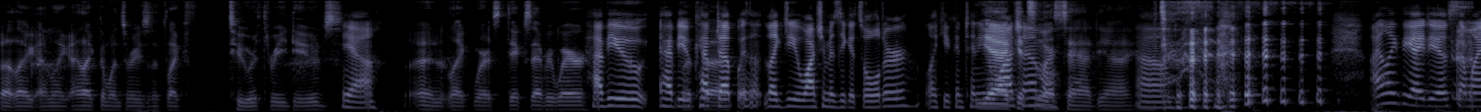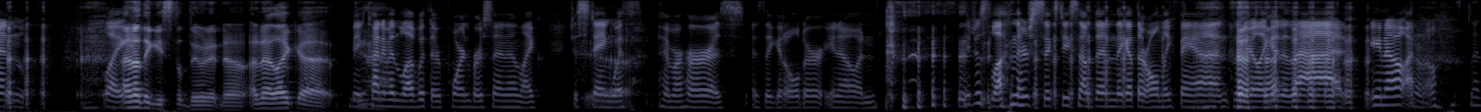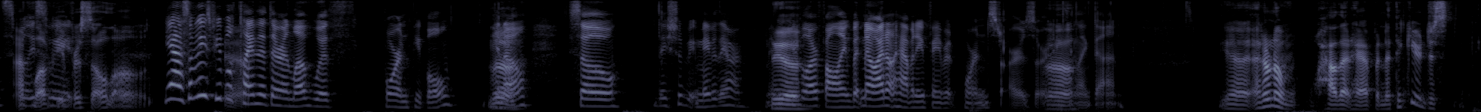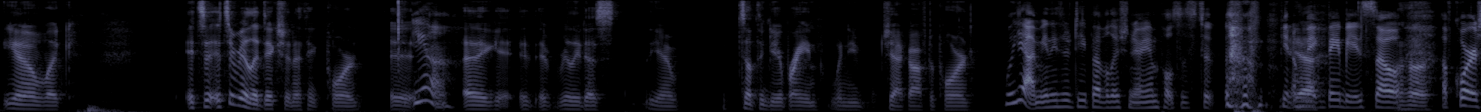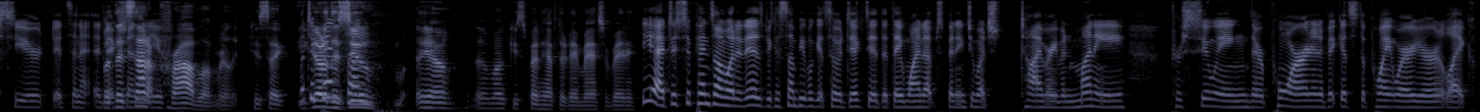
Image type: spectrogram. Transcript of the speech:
but like I'm like I like the ones where he's with like two or three dudes Yeah. And like where it's dicks everywhere. Have you have you kept uh, up with like? Do you watch him as he gets older? Like you continue yeah, to it watch gets a him? little Or? sad. Yeah. Oh. I like the idea of someone like I don't think he's still doing it now, and I like uh being kind of in love with their porn person and like just staying with him or her as as they get older, you know, and you just love them. They're sixty something, they got their OnlyFans, and you're like into that, you know. I don't know. That's really I've loved sweet. you for so long. Yeah, some of these people Yeah. claim that they're in love with porn people, you Ugh. know. So they should be. Maybe they are. Maybe Yeah. people are following. But no, I don't have any favorite porn stars or Oh. anything uh. like that. Yeah, I don't know how that happened. I think you're just, you know, like it's a it's a real addiction. I think porn. It, Yeah. I think it, it really does, you know, something to your brain when you jack off to porn. Well, yeah. I mean, these are deep evolutionary impulses to, you know, Yeah. make babies. So Uh-huh. of course you're. It's an addiction. But that's not that a you- problem, really, because like you go to the zoo, m you know, the monkeys spend half their day masturbating. Yeah, it just depends on what it is because some people get so addicted that they wind up spending too much time or even money pursuing their porn. And if it gets to the point where you're like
